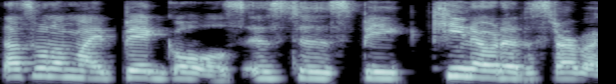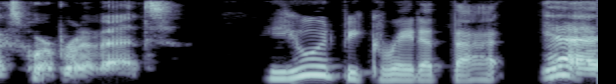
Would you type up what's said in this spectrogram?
That's one of my big goals is to speak keynote at a Starbucks corporate event. You would be great at that. Yeah.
